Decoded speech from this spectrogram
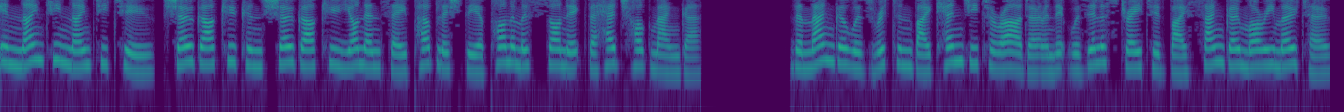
In 1992, Shogakukan's Shogaku Yonensei published the eponymous Sonic the Hedgehog manga. The manga was written by Kenji Terada and it was illustrated by Sango Morimoto,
